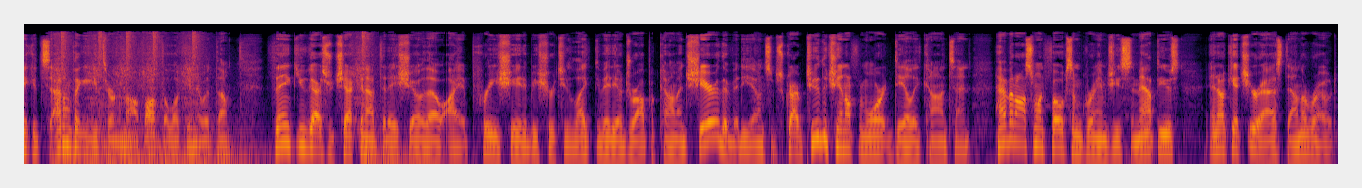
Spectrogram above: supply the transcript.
I could. I don't think I could turn it off. I'll have to look into it though. Thank you guys for checking out today's show, though. I appreciate it. Be sure to like the video, drop a comment, share the video, and subscribe to the channel for more daily content. Have an awesome one, folks. I'm Graham G. Matthews, and I'll get your ass down the road.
